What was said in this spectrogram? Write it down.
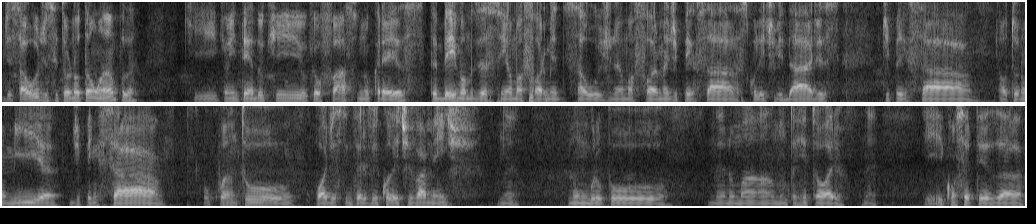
de saúde se tornou tão ampla que, que eu entendo que o que eu faço no CREAS também, vamos dizer assim, é uma forma de saúde, né? Uma forma de pensar as coletividades, de pensar autonomia, de pensar o quanto pode se intervir coletivamente, né, num grupo, né, numa, num território, né, e com certeza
